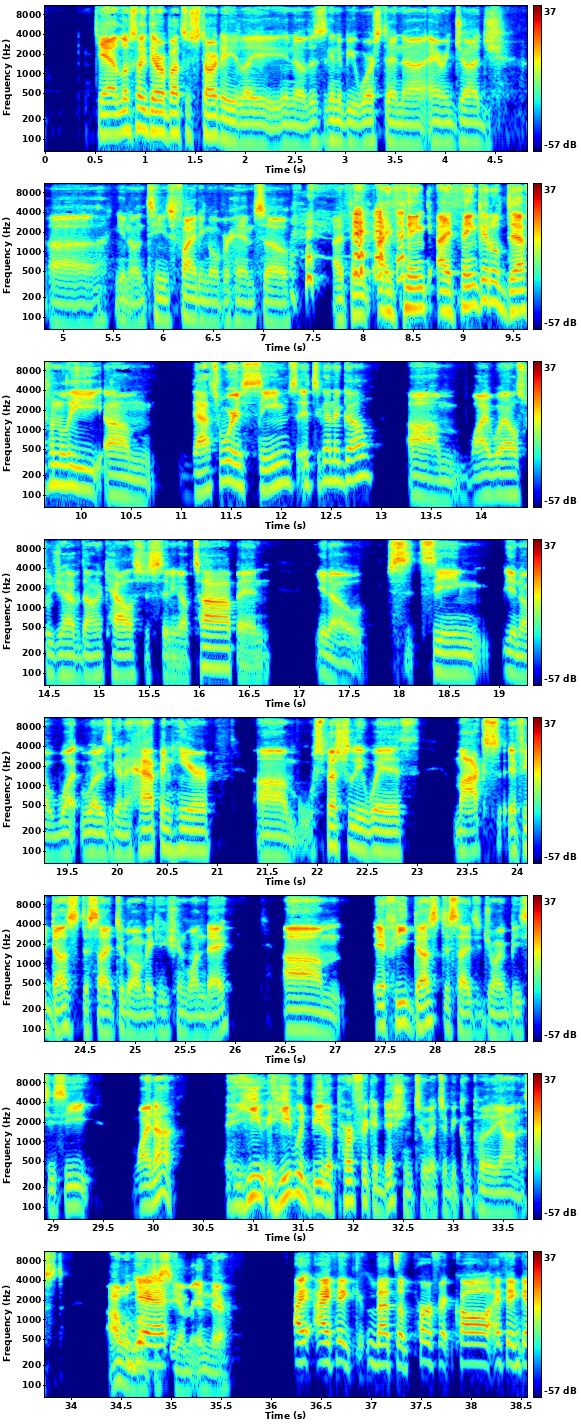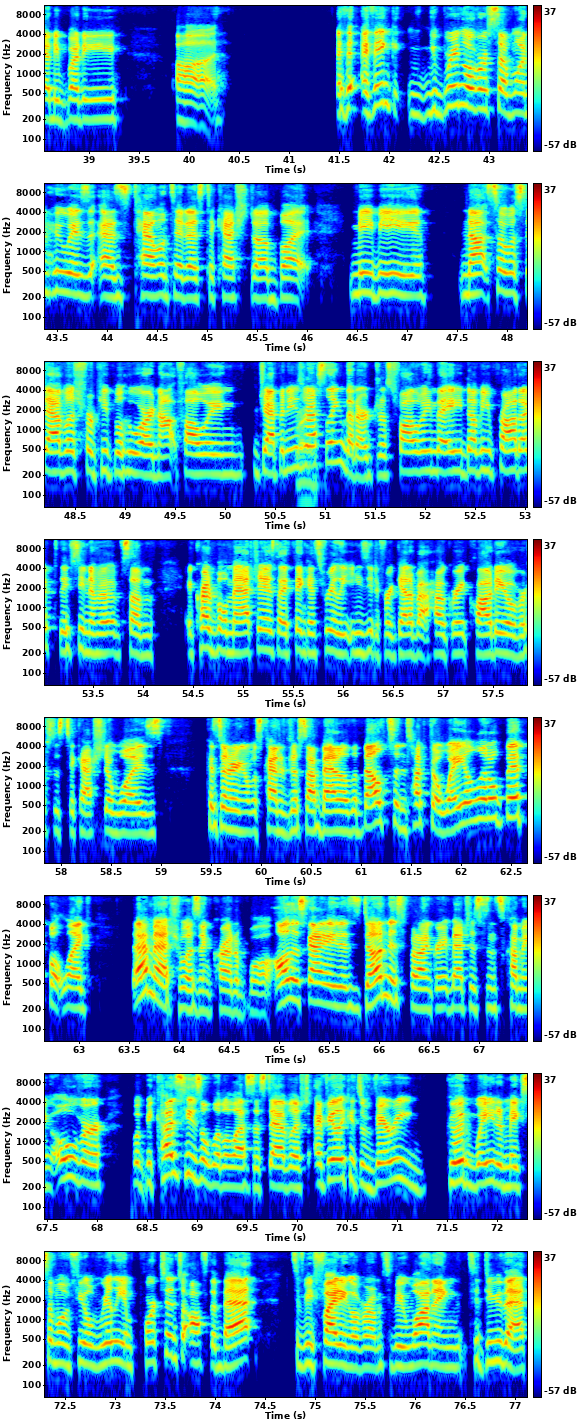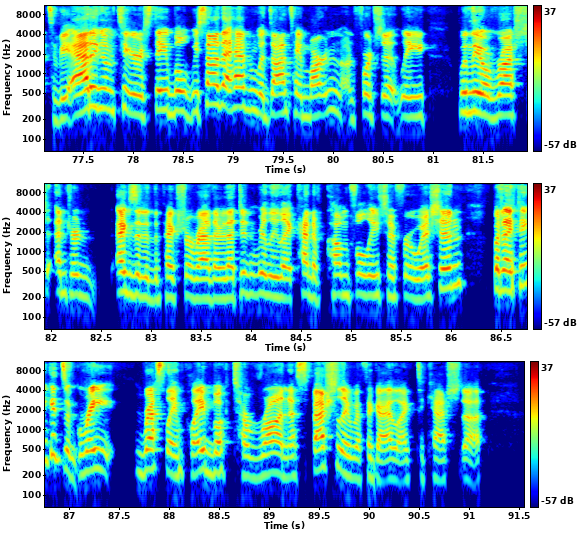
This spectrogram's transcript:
Yeah, it looks like they're about to start a like, you know, this is going to be worse than uh, Aaron Judge uh, you know, and teams fighting over him. So I think I think I think it'll definitely um that's where it seems it's gonna go. Um, why else would you have Don Callis just sitting up top and you know seeing you know what what is gonna happen here, um, especially with Mox if he does decide to go on vacation one day. Um, if he does decide to join BCC, why not? He he would be the perfect addition to it. To be completely honest. I would love to see him in there. I, I think that's a perfect call. I think anybody, uh, I, th- I think you bring over someone who is as talented as Takeshita, but maybe not so established for people who are not following Japanese right. wrestling that are just following the AEW product. They've seen him have some incredible matches. I think it's really easy to forget about how great Claudio versus Takeshita was, considering it was kind of just on Battle of the Belts and tucked away a little bit. But like that match was incredible. All this guy has done is put on great matches since coming over, but because he's a little less established, I feel like it's a very good way to make someone feel really important off the bat to be fighting over him, to be wanting to do that, to be adding him to your stable. We saw that happen with Dante Martin. Unfortunately, when Lio Rush entered, exited the picture, rather, that didn't really like kind of come fully to fruition. But I think it's a great wrestling playbook to run, especially with a guy like Takeshita.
